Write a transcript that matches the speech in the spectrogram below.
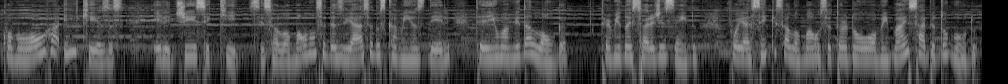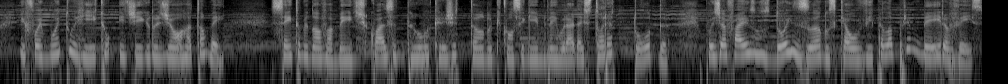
como honra e riquezas. Ele disse que, se Salomão não se desviasse dos caminhos dele, teria uma vida longa. Termina a história dizendo: Foi assim que Salomão se tornou o homem mais sábio do mundo e foi muito rico e digno de honra também. Sento-me novamente, quase não acreditando que consegui me lembrar da história toda, pois já faz uns dois anos que a ouvi pela primeira vez.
